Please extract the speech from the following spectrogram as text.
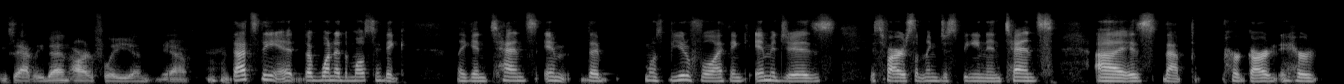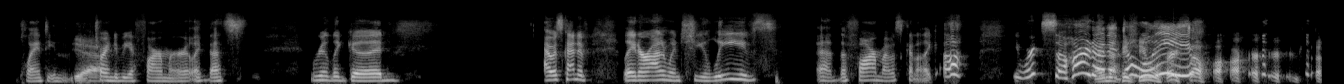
exactly done artfully, and yeah, Mhm. that's the the one of the most i think like intense in the most beautiful i think images as far as something just being intense uh is that her guard her planting Yeah. trying to be a farmer like that's really good i was kind of later on when she leaves uh, the farm i was kind of like oh you worked so hard on it don't you leave so hard.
